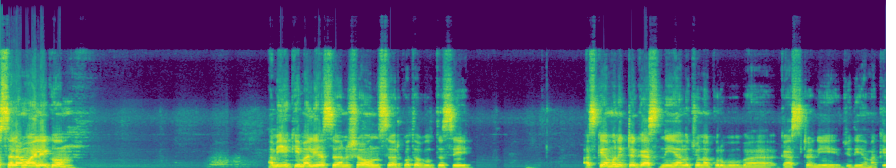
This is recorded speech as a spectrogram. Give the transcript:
আসসালামু আলাইকুম। আমি হেকিম আলী হাসান শাওন স্যার, কথা বলতেছি। আজকে এমন একটা গাছ নিয়ে আলোচনা করব বা গাছটা নিয়ে যদি আমাকে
